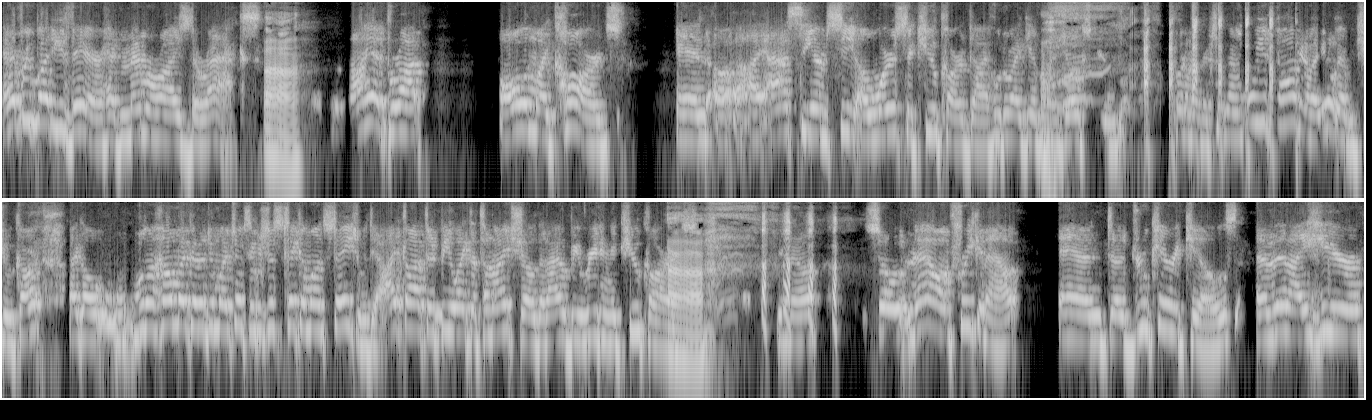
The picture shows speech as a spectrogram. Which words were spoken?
everybody there had memorized their acts. Uh-huh. I had brought all of my cards and uh, I asked the MC, oh, where's the cue card guy? Who do I give my jokes to? Put him on the cue card. What are you talking about? You don't have a cue card. I go, well, how am I going to do my jokes? He was just take them on stage with you. I thought there'd be like the Tonight Show that I would be reading the cue cards. Uh-huh. you know? So now I'm freaking out. and uh, Drew Carey kills, and then I hear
